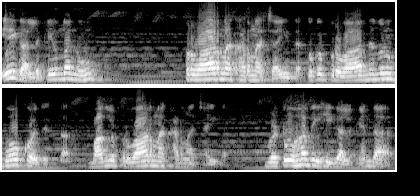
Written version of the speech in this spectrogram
ਇਹ ਗੱਲ ਕਿ ਉਹਨਾਂ ਨੂੰ ਪਰਿਵਾਰ ਨਾਲ ਖੜਨਾ ਚਾਹੀਦਾ, ਕਿਉਂਕਿ ਪਰਿਵਾਰ ਨੇ ਉਹਨਾਂ ਨੂੰ ਬਹੁਤ ਕੁਝ ਦਿੱਤਾ, ਬਾਦਲ ਪਰਿਵਾਰ ਨਾਲ ਖੜਨਾ ਚਾਹੀਦਾ। ਬਲਟੋਹਾ ਦੀ ਹੀ ਗੱਲ ਕਹਿੰਦਾ,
